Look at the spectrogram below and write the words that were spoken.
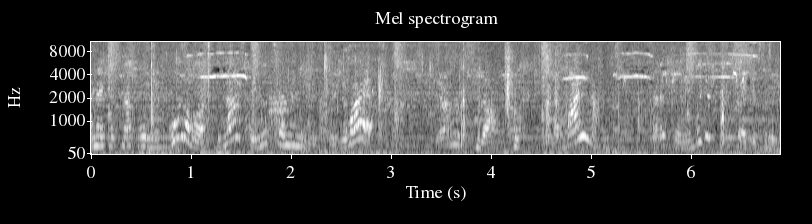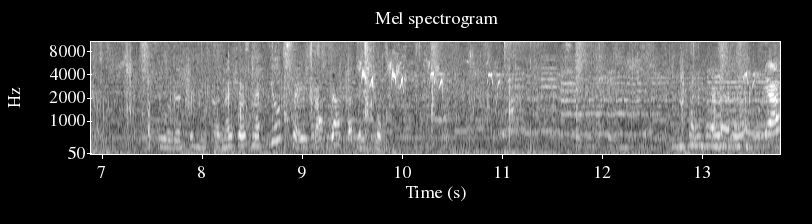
Она сейчас наклонит голову, а спина остается на месте. Живая? Да. Нормально? Хорошо, не будет кричать и прыгать? Ну, зашибись. Она сейчас напьется и тогда подойдем. Я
